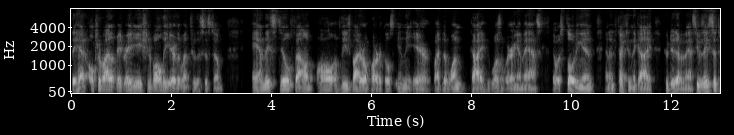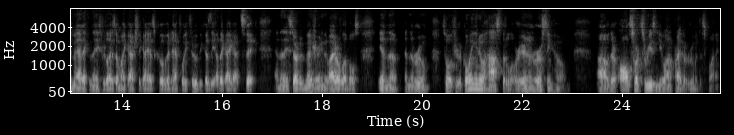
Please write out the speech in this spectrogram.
They had ultraviolet radiation of all the air that went through the system, and they still found all of these viral particles in the air by the one guy who wasn't wearing a mask that was floating in and infecting the guy who did have a mask. He was asymptomatic, and they realized, oh my gosh, the guy has COVID halfway through because the other guy got sick. And then they started measuring the viral levels in the in the room. So if you're going into a hospital or you're in a nursing home, uh, there are all sorts of reasons you want a private room at this point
